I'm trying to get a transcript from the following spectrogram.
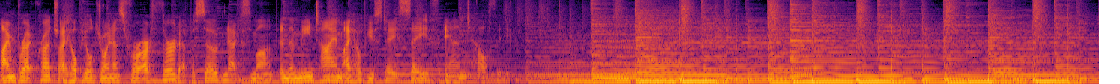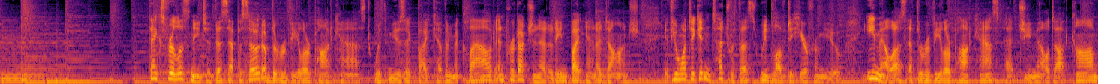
I'm Brett Krutzsch. I hope you'll join us for our third episode next month. In the meantime, I hope you stay safe and healthy. Thanks for listening to this episode of the Revealer Podcast, with music by Kevin MacLeod and production editing by Anna Donch. If you want to get in touch with us, we'd love to hear from you. Email us at the Revealer Podcast at gmail.com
